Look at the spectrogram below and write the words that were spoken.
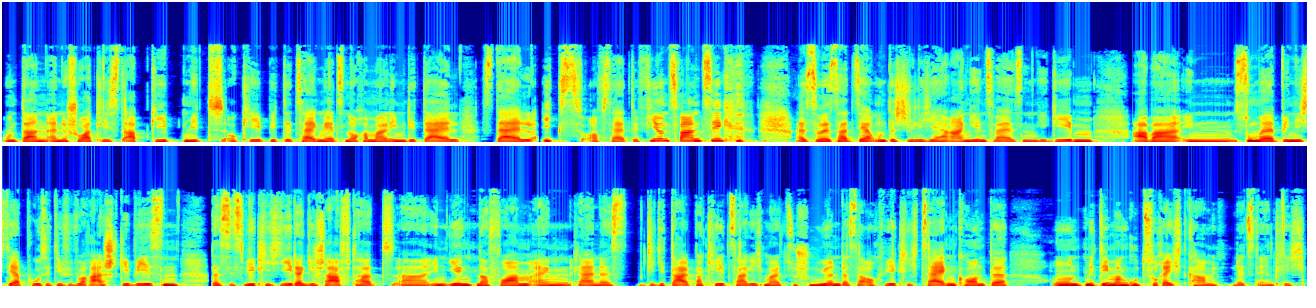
und dann eine Shortlist abgibt mit, okay, bitte zeig mir jetzt noch einmal im Detail Style X auf Seite 24. Also es hat sehr unterschiedliche Herangehensweisen gegeben, aber in Summe bin ich sehr positiv überrascht gewesen, dass es wirklich jeder geschafft hat, äh, in irgendeiner Form ein kleines Digitalpaket, sage ich mal, zu schnüren, das er auch wirklich zeigen konnte und mit dem man gut zurechtkam letztendlich.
